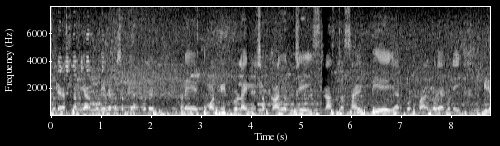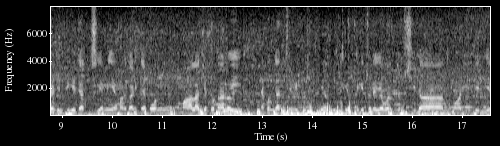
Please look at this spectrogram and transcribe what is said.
চলে আসলাম এয়ারপোর্টে দেখো সব এয়ারপোর্টে মানে তোমার মেট্রো লাইনের সব কাজ হচ্ছে, এই রাস্তার সাইড দিয়ে এয়ারপোর্ট পার করে এখন এই বিরাটির দিকে যাচ্ছি আমি। আমার গাড়িতে এখন মাল আছে টোটাল ওই, এখন যাচ্ছি আমি কুচবিহার কুচবিহার থেকে চলে যাব একদম সিধা তোমার ইয়েতে দিয়ে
